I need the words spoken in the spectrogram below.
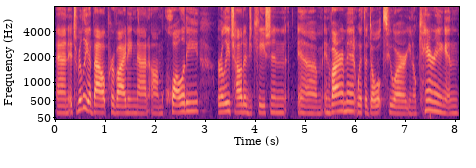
and it's really about providing that um, quality early child education um, environment with adults who are, you know, caring and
